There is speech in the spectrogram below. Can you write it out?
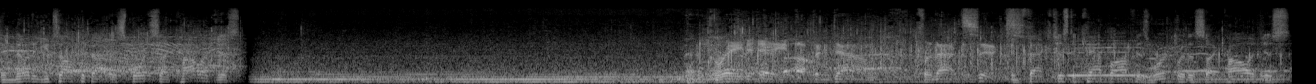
And Nody, you talked about a sports psychologist. And a grade A up and down for that six. In fact, just to cap off his work with a psychologist.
